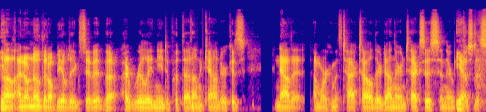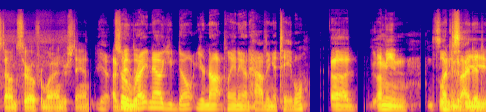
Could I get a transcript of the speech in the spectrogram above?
Yeah. uh, I don't know that I'll be able to exhibit, but I really need to put that on the calendar because now that I'm working with Tactile, they're down there in Texas, and they're Yeah. just a stone's throw from what I understand. Yeah. So to- right now, you don't. You're not planning on having a table. Uh, I mean, it's looking to be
